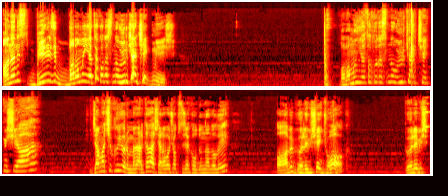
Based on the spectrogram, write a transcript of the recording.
Ananız birinizi babamın yatak odasında uyurken çekmiş. Babamın yatak odasında uyurken çekmiş ya. Cam açık uyuyorum ben arkadaşlar hava çok sıcak olduğundan dolayı. Abi böyle bir şey yok. Böyle bir.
